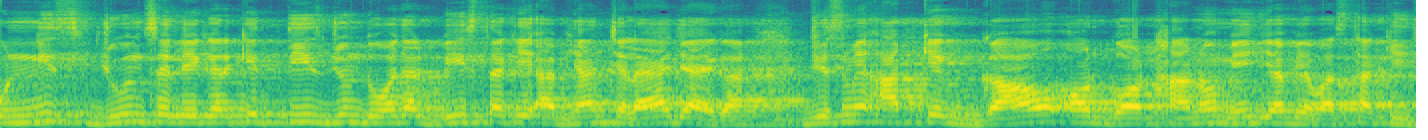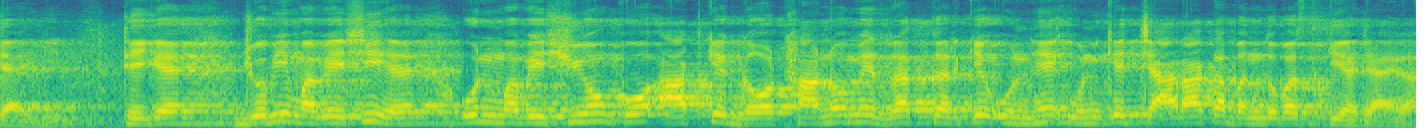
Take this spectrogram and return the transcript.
उन्नीस जून से लेकर के तीस जून दो हज़ार बीस तक ये अभियान चलाया जाएगा, जिसमें आपके गाँव और गौठानों में यह व्यवस्था की जाएगी, ठीक है? जो भी मवेशी मवेशी है, उन मवेशियों को आपके गौठानों में रख करके उन्हें, उनके चारा का बंदोबस्त किया जाएगा,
